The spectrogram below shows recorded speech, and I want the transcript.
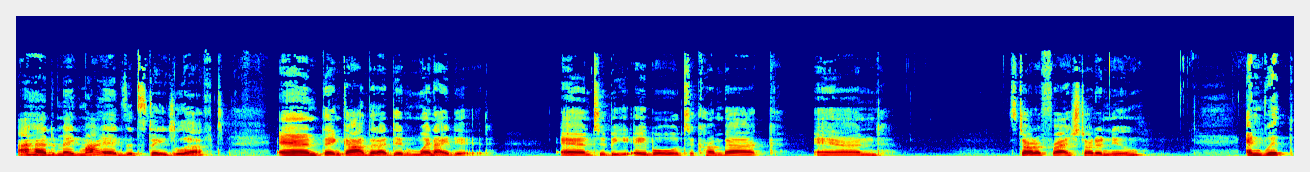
I had to make my exit stage left. And thank God that I did when I did. And to be able to come back and start afresh, start anew, and with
